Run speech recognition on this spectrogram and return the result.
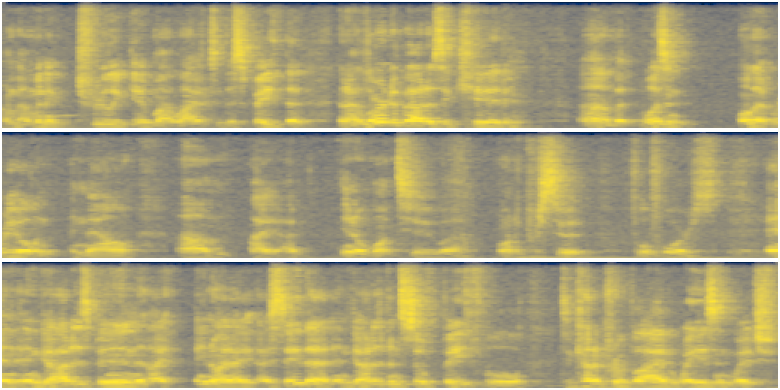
I'm, I'm going to truly give my life to this faith that, that I learned about as a kid, uh, but wasn't all that real, and, and now um, I, I, you know, want to uh, want to pursue it full force. And, and God has been, I, you know, I, I say that, and God has been so faithful to kind of provide ways in which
